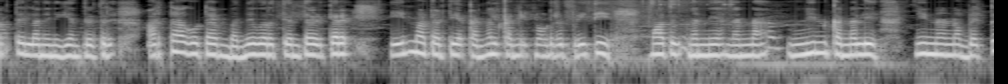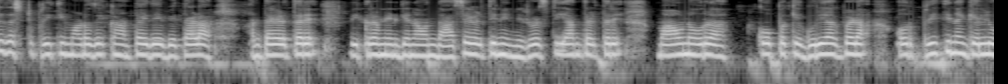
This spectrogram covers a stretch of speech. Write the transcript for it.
ಆಗ್ತಾ ಇಲ್ಲ ನಿನಗೆ ಅಂತ ಹೇಳ್ತಾರೆ. ಅರ್ಥ ಆಗೋ ಟೈಮ್ ಬಂದೇ ಬರುತ್ತೆ ಅಂತ ಹೇಳ್ತಾರೆ. ಏನು ಮಾತಾಡ್ತೀಯ? ಕಣ್ಣಲ್ಲಿ ಕಣ್ಣಿಟ್ಟು ನೋಡಿದ್ರೆ ಪ್ರೀತಿ ಮಾತು ನನ್ನ ನನ್ನ ನಿನ್ನ ಕಣ್ಣಲ್ಲಿ ನೀನು ಬೆಟ್ಟದಷ್ಟು ಪ್ರೀತಿ ಮಾಡೋದೇ ಕಾಣ್ತಾ ಇದೆ ಬೇತಾಳ ಅಂತ ಹೇಳ್ತಾರೆ. ವಿಕ್ರಮ್, ನಿನಗೆ ನಾ ಒಂದು ಆಸೆ ಹೇಳ್ತೀನಿ ನಿರ್ವಹಿಸ್ತೀಯಾ ಅಂತ ಹೇಳ್ತಾರೆ. ಮಾವನವರ ಕೋಪಕ್ಕೆ ಗುರಿ ಆಗಬೇಡ. ಅವ್ರ ಪ್ರೀತಿನ ಗೆಲ್ಲು,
